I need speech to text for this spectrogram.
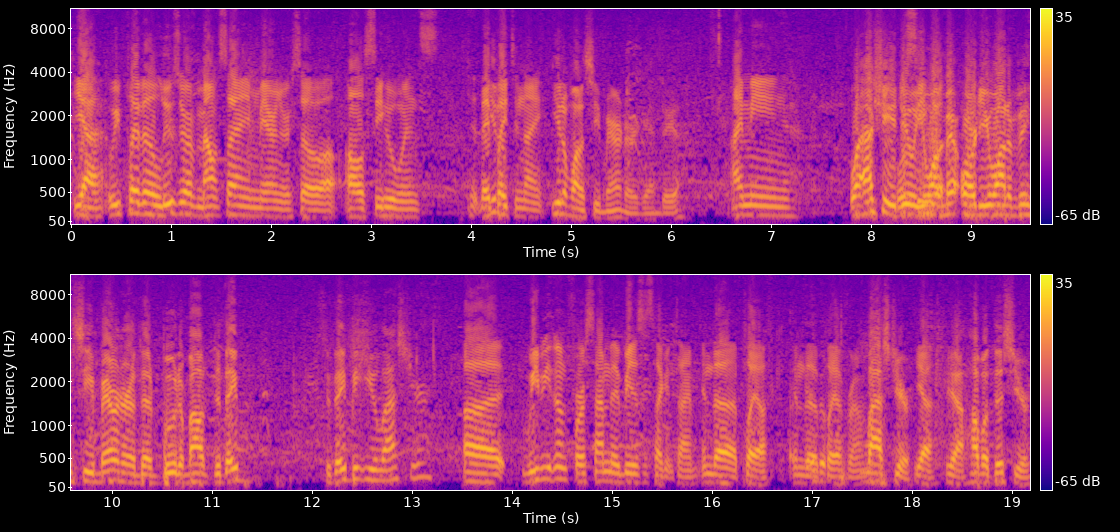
Yeah, we play the loser of Mount Si and Mariner, so I'll, I'll see who wins. They You play tonight. You don't want to see Mariner again, do you? I mean, Well, actually, you We'll do. You want, what- or do you want to see Mariner and then boot them out? Did they? Did they beat you last year? Uh, we beat them first time. They beat us the second time in the playoff in the playoff round. Last year. Yeah. Yeah. How about this year?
